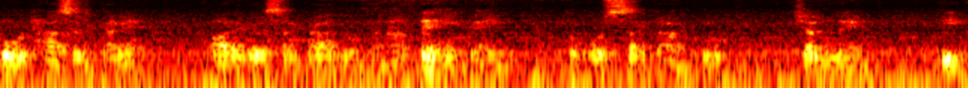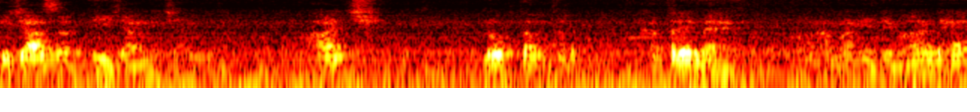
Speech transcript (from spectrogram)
वोट हासिल करें और अगर सरकार वो बनाते हैं कहीं तो उस सरकार को चलने की इजाज़त दी जानी चाहिए। आज लोकतंत्र खतरे में है और हमारी डिमांड है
